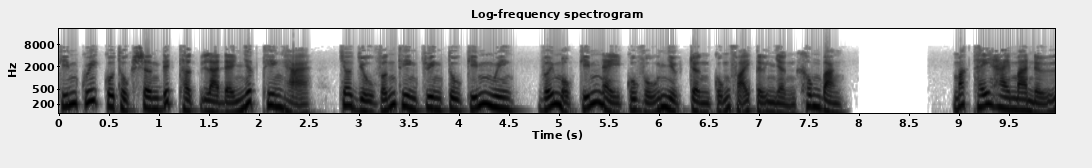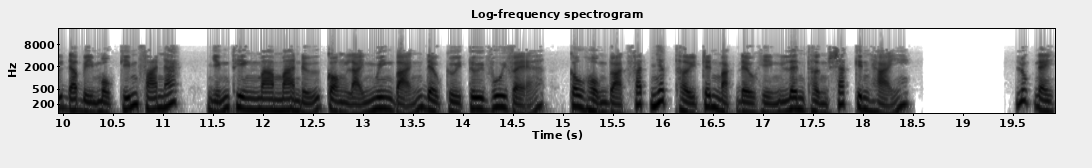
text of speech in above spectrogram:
Kiếm quyết của Thục Sơn đích thật là đệ nhất thiên hạ, cho dù vấn thiên chuyên tu kiếm nguyên, với một kiếm này của Vũ Nhược Trần cũng phải tự nhận không bằng. Mắt thấy hai ma nữ đã bị một kiếm phá nát, những thiên ma ma nữ còn lại nguyên bản đều cười tươi vui vẻ, câu hồn đoạt phách nhất thời trên mặt đều hiện lên thần sắc kinh hãi. Lúc này,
